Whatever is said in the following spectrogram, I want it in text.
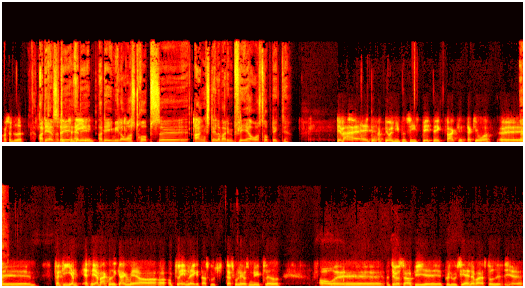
og så videre. Og det er altså så, det, så det, er det, og det er Emil Aarstrups øh, angst, eller var det med flere Aarstrup-digte? Det var, det, var, det var lige præcis det digt, faktisk, der gjorde. Øh, ja. Fordi jeg, altså, jeg var gået i gang med at, at, at planlægge, at der skulle, der skulle laves en ny plade. Og, øh, og det var så oppe i, øh, på Luciana, hvor jeg stod i, øh,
